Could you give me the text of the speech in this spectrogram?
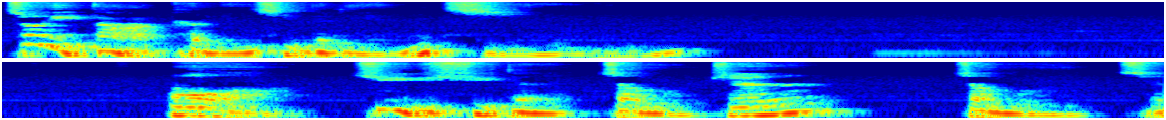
最大可能性的连结。我继续的走着，走着。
